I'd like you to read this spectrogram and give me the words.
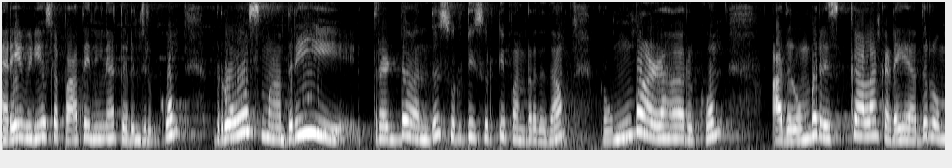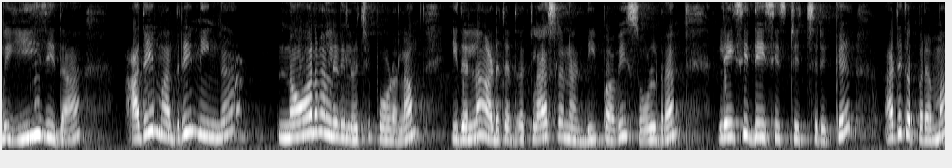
நிறைய வீடியோஸில் பார்த்துருந்தீங்கன்னா தெரிஞ்சிருக்கும். ரோஸ் மாதிரி த்ரெட்டை வந்து சுருட்டி சுருட்டி பண்ணுறது தான். ரொம்ப அழகாக இருக்கும். அது ரொம்ப ரிஸ்க்காலாம் கிடையாது. ரொம்ப ஈஸி தான். அதே மாதிரி நீங்கள் நார்மல் நெடில் வச்சு போடலாம். இதெல்லாம் அடுத்தடுத்த கிளாஸில் நான் டீப்பாகவே சொல்கிறேன் லேசி டேசி ஸ்டிச் இருக்குது அதுக்கப்புறமா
